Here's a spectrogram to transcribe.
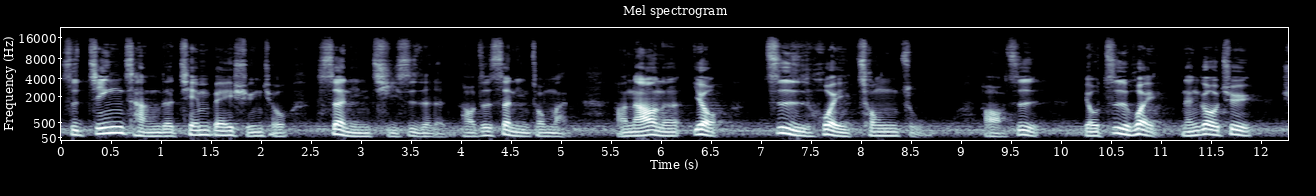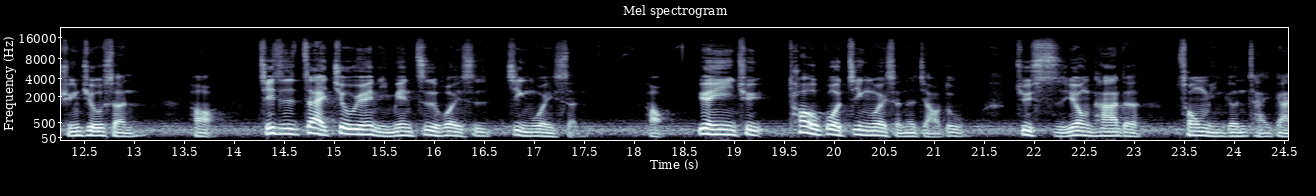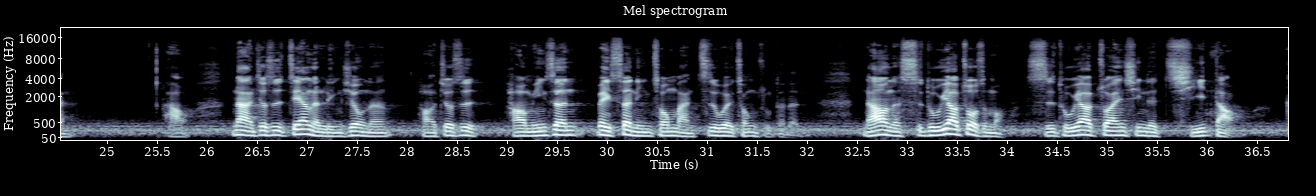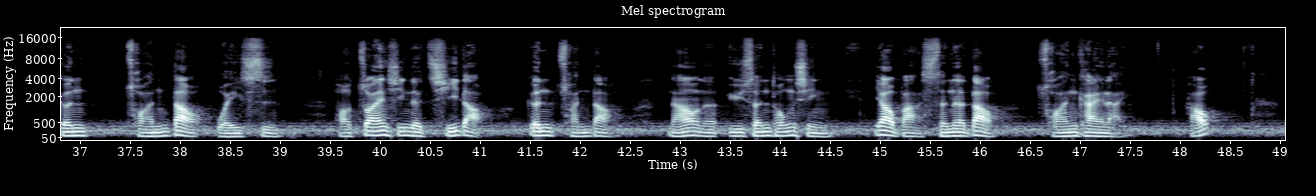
是经常的谦卑寻求圣灵启示的人。好，这是圣灵充满。好，然后呢，又智慧充足。好，是有智慧，能够去寻求神。好，其实，在旧约里面，智慧是敬畏神。愿意去透过敬畏神的角度，去使用他的聪明跟才干。好，那就是这样的领袖呢。好，就是好名声、被圣灵充满、智慧充足的人。然后呢，使徒要做什么？使徒要专心的祈祷跟传道为师。好，专心的祈祷跟传道。然后呢，与神同行，要把神的道传开来。好，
